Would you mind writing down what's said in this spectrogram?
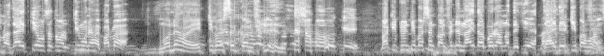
আমরা। জাহিদ কি অবস্থা তোমার? কি মনে হয়? পারবা? মনে হয় এইটটি পার্সেন্ট কনফিডেন্স ওকে বাকি টোয়েন্টি পার্সেন্ট কনফিডেন্ট নাই তারপরে আমরা দেখি জাহিদের কি পারফরমেন্স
